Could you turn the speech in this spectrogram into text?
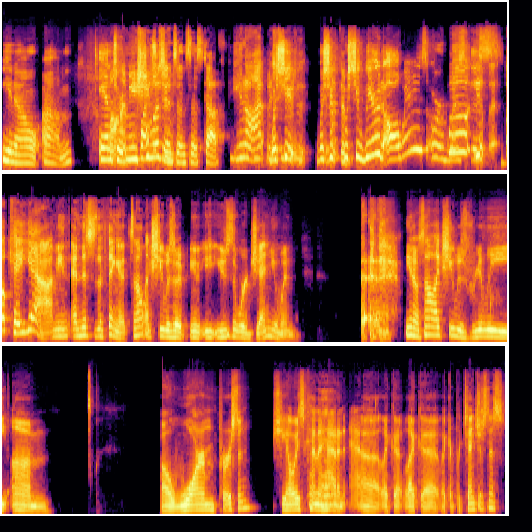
you know um answered mean, she questions wasn't- and stuff you know, I, was she was- was she the- was she weird always or was well, yeah, okay, yeah. I mean, and this is the thing. It's not like she was a. You, you use the word genuine. you know, it's not like she was really um a warm person. She always kind of had an uh, like a like a like a pretentiousness.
